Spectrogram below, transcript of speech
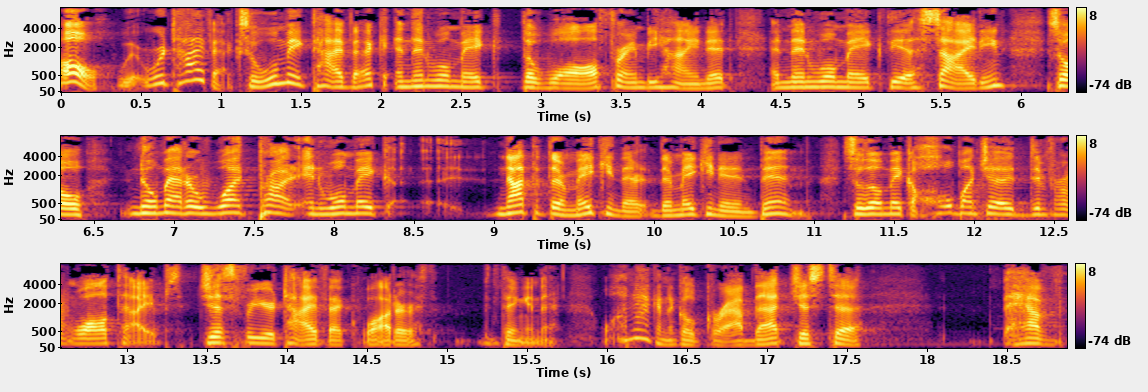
Oh, we're Tyvek, so we'll make Tyvek, and then we'll make the wall frame behind it, and then we'll make the siding. So no matter what product, and we'll make not that they're making their they're making it in BIM. So they'll make a whole bunch of different wall types just for your Tyvek water th- thing in there. Well, I'm not going to go grab that just to have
